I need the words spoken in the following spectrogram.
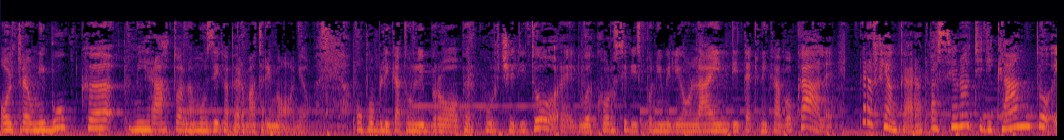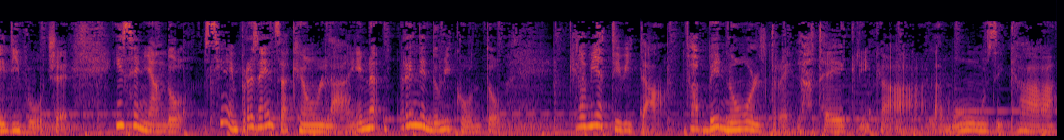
oltre a un ebook mirato alla musica per matrimonio. Ho pubblicato un libro per Curci Editore, due corsi disponibili online di tecnica vocale, per affiancare appassionati di canto e di voce, insegnando sia in presenza che online, rendendomi conto che la mia attività va ben oltre la tecnica, la musica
